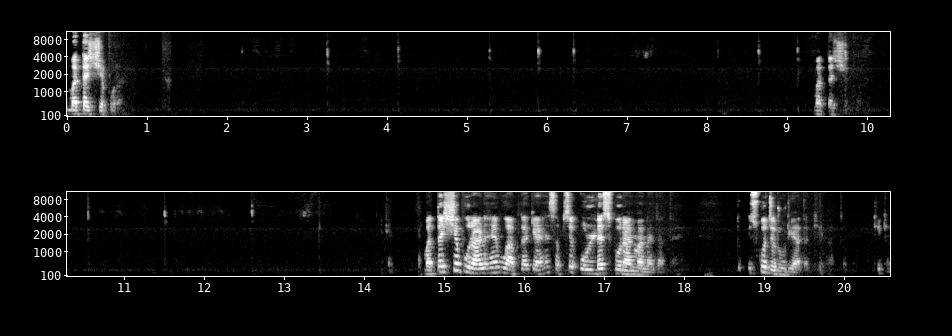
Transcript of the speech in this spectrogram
मत्स्य पुराण। मत्स्य मत्स्य पुराण है, वो आपका क्या है? सबसे ओल्डेस्ट पुराण माना जाता है। तो इसको ज़रूर याद रखिएगा ठीक है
